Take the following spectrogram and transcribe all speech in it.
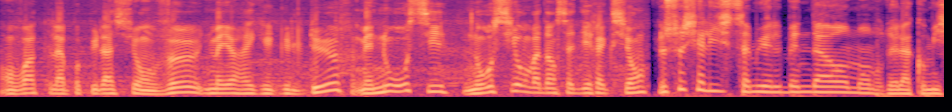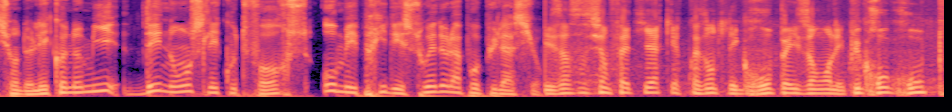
On voit que la population veut une meilleure agriculture, mais nous aussi, nous aussi, on va dans cette direction. Le socialiste Samuel Bendao, membre de la commission de l'économie, dénonce les coups de force au mépris des souhaits de la population. Les associations fêtières qui représentent les gros paysans, les plus gros groupes,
